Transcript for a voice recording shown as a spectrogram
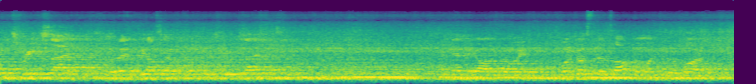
One's for each side, so then we also have one for each side. And then they all go in. One goes to the top and one to the bottom.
